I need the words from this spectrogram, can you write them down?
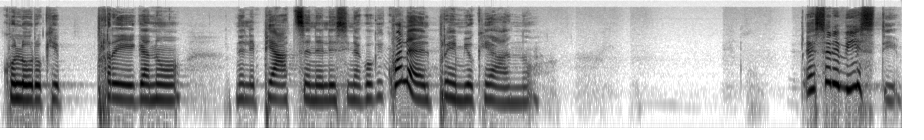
coloro che pregano nelle piazze, nelle sinagoghe? Qual è il premio che hanno? Essere visti.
